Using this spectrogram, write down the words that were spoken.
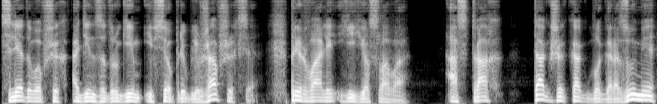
следовавших один за другим и все приближавшихся, прервали ее слова. А страх так же, как благоразумие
